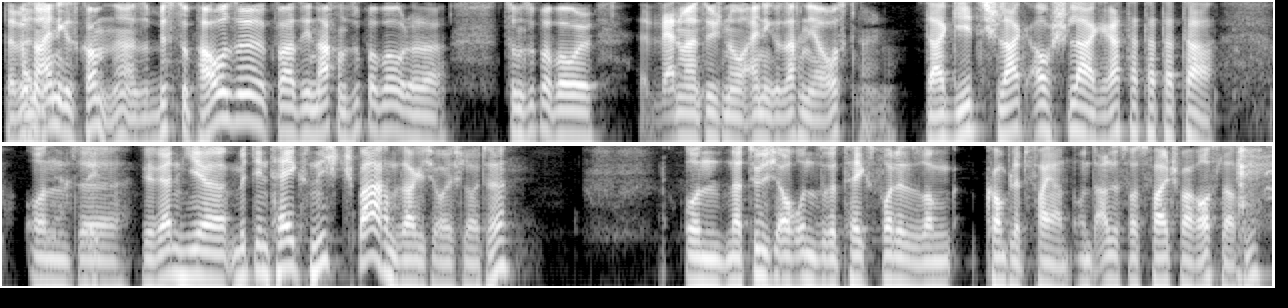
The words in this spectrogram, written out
da wird also, noch einiges kommen, ne? Also bis zur Pause, quasi nach dem Super Bowl oder zum Super Bowl, werden wir natürlich noch einige Sachen hier rausknallen. Ne? Da geht's Schlag auf Schlag, ratatatata. Und ja, äh, wir werden hier mit den Takes nicht sparen, sage ich euch, Leute. Und natürlich auch unsere Takes vor der Saison komplett feiern und alles, was falsch war, rauslassen.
